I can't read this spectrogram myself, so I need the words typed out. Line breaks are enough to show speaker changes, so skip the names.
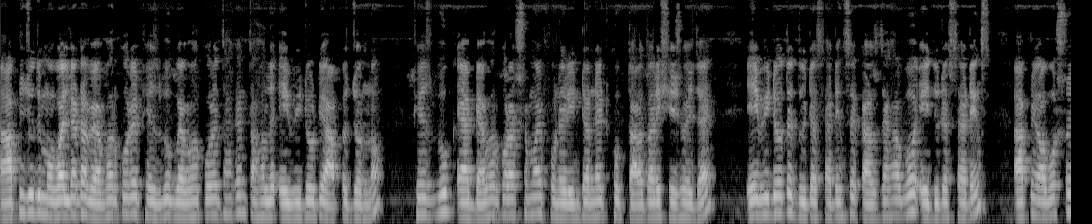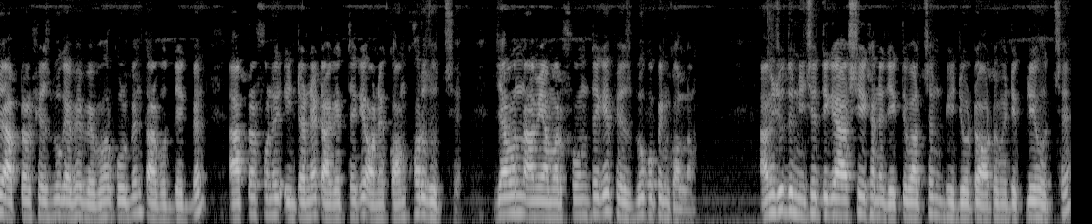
আপনি যদি mobile data ব্যবহার করে ফেসবুক ব্যবহার করে থাকেন, তাহলে এই ভিডিওটি আপনার জন্য। ফেসবুক অ্যাপ ব্যবহার করার সময় ফোনের ইন্টারনেট খুব তাড়াতাড়ি শেষ হয়ে যায়। এই ভিডিওতে দুইটা সেটিংসের কাজ দেখাবো। এই দুইটা সেটিংস আপনি অবশ্যই আপনার ফেসবুক অ্যাপে ব্যবহার করবেন তারপর দেখবেন আপনার ফোনের ইন্টারনেট আগের থেকে অনেক কম খরচ হচ্ছে। যেমন আমি আমার ফোন থেকে ফেসবুক ওপেন করলাম। আমি যদি নিচের দিকে আসি, এখানে দেখতে পাচ্ছেন ভিডিওটা অটোমেটিক প্লে হচ্ছে।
